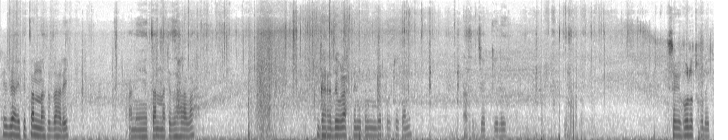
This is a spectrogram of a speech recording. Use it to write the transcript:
हे जे आहे ते चन्नाचं झाड आहे. आणि चन्नाच्या झाडाला घराजवळ असताना पण भरपूर ठिकाणी असं चेक केलंय. सगळे होलच होल आहेत.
